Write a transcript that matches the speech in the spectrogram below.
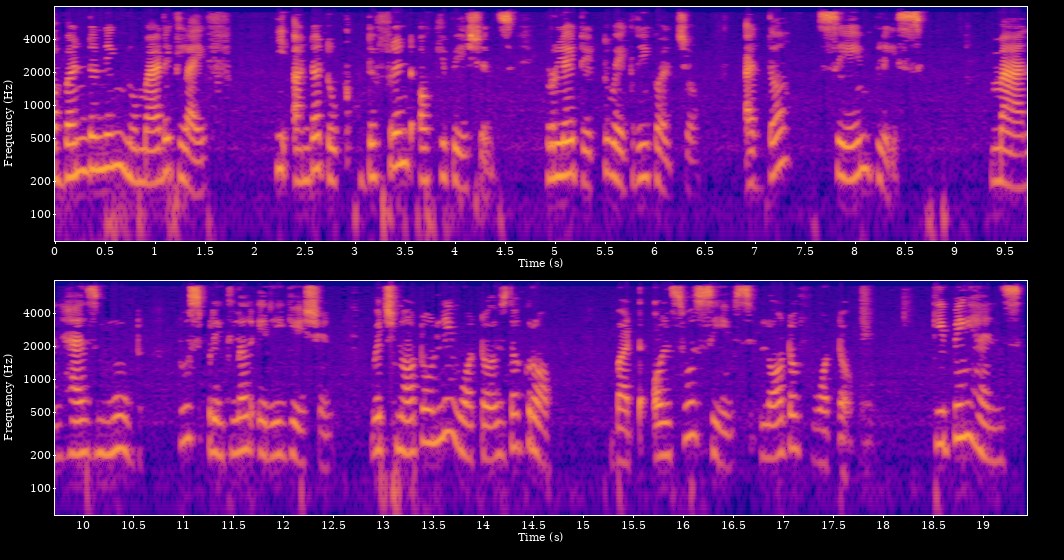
Abandoning nomadic life, he undertook different occupations related to agriculture at the same place. Man has moved to sprinkler irrigation which not only waters the crop but also saves lot of water. Keeping hens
